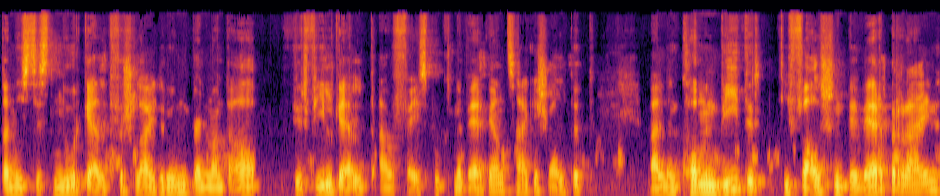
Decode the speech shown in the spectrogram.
dann ist es nur Geldverschleuderung, wenn man da für viel Geld auf Facebook eine Werbeanzeige schaltet, weil dann kommen wieder die falschen Bewerber rein,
